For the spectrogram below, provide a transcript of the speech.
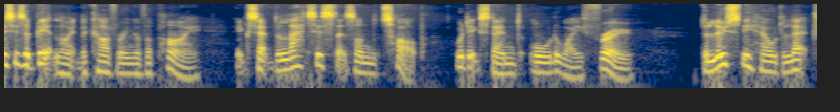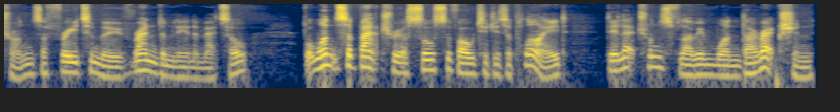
This is a bit like the covering of a pie, except the lattice that's on the top would extend all the way through. The loosely held electrons are free to move randomly in a metal but once a battery or source of voltage is applied, the electrons flow in one direction,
